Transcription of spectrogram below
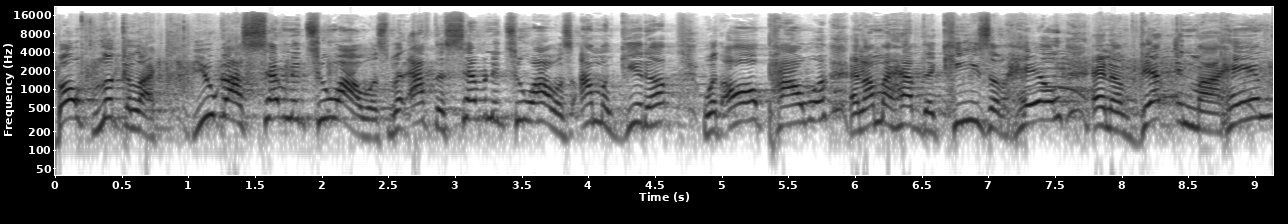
both look alike. You got 72 hours, but after 72 hours, I'm gonna get up with all power and I'm gonna have the keys of hell and of death in my hand.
